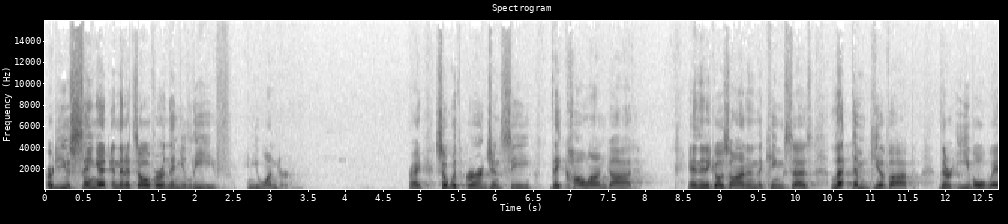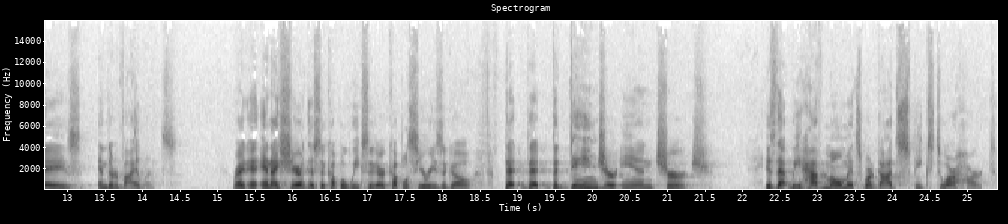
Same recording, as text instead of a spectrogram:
Or do you sing it and then it's over and then you leave and you wonder? Right? So, with urgency, they call on God. And then he goes on, and the king says, Let them give up their evil ways and their violence. Right? And, and I shared this a couple weeks or a couple series ago that, that the danger in church is that we have moments where God speaks to our heart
